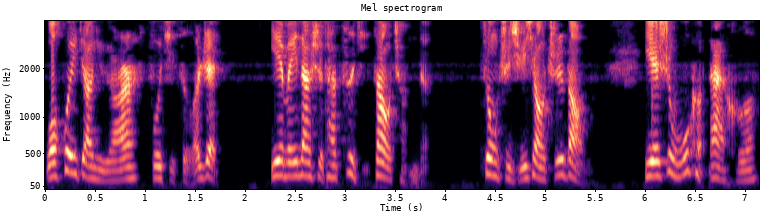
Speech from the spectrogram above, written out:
我会叫女儿负起责任，因为那是他自己造成的。纵使学校知道了，也是无可奈何。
